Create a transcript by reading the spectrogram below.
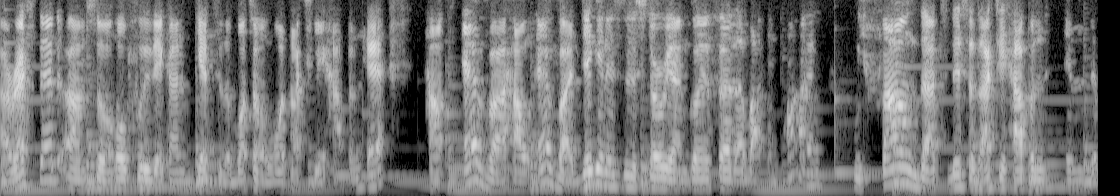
arrested. Um, so hopefully they can get to the bottom of what actually happened here. However, however, digging into the story and going further back in time, we found that this has actually happened in the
